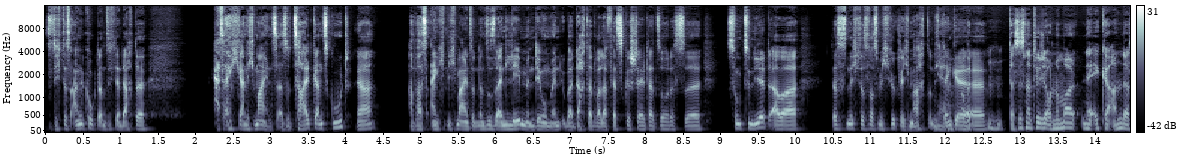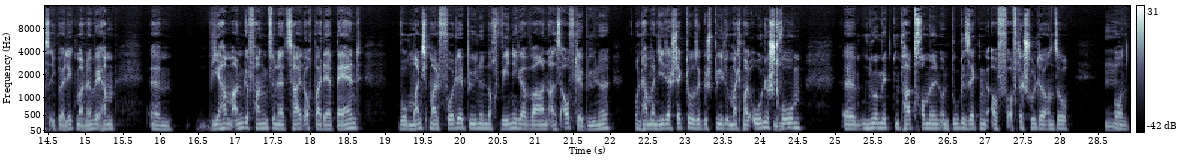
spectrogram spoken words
sich das angeguckt hat und sich dann dachte, ja, ist eigentlich gar nicht meins. Also zahlt ganz gut, ja, aber ist eigentlich nicht meins und dann so sein Leben in dem Moment überdacht hat, weil er festgestellt hat, so, das, äh, das funktioniert, aber das ist nicht das, was mich glücklich macht. Und ich ja, denke, äh, mhm. das ist natürlich auch nochmal eine Ecke anders. Ich überleg mal, ne, wir haben, ähm, wir haben angefangen zu einer Zeit auch bei der Band, wo manchmal vor der Bühne noch weniger waren als auf der Bühne und haben an jeder Steckdose gespielt und manchmal ohne mhm. Strom, mhm. äh, nur mit ein paar Trommeln und Dudelsäcken auf, auf der Schulter und so. Mhm. Und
